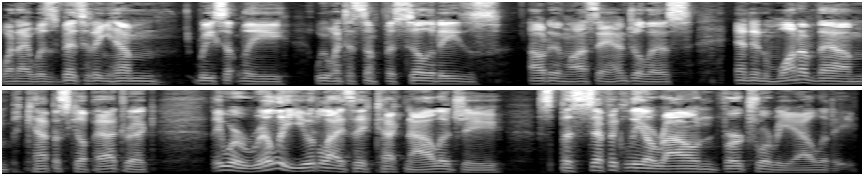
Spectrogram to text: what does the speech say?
when I was visiting him recently. We went to some facilities out in Los Angeles. And in one of them, Campus Kilpatrick, they were really utilizing technology specifically around virtual reality.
